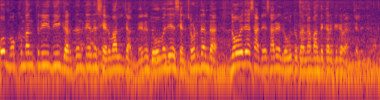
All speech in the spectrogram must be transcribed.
ਉਹ ਮੁੱਖ ਮੰਤਰੀ ਦੀ ਗਰਦਨ ਤੇ ਇਹਦੇ ਸਿਰ ਵੱਲ ਚੱਲਦੇ ਨੇ 2 ਵਜੇ ਸਿਰ ਛੁੱਟ ਦਿੰਦਾ 2 ਵਜੇ ਸਾਡੇ ਸਾਰੇ ਲੋਕ ਦੁਕਾਨਾਂ ਬੰਦ ਕਰਕੇ ਘਰਾਂ ਨੂੰ ਚਲੇ ਜਾਂਦੇ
